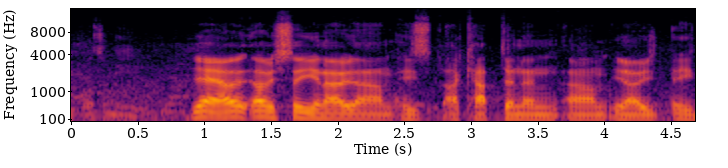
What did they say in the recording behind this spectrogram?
if wasn't here? Yeah, obviously, you know, um, he's our captain, and um, you know, he he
